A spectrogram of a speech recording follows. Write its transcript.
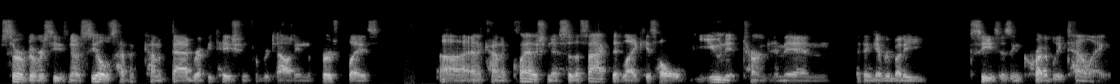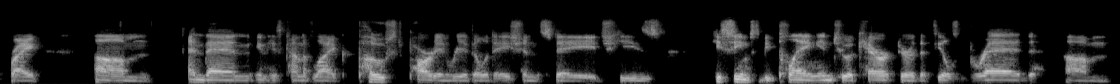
served overseas knows SEALs have a kind of bad reputation for brutality in the first place uh, and a kind of clannishness. So the fact that like his whole unit turned him in, I think everybody sees as incredibly telling, right? Um, and then in his kind of like post pardon rehabilitation stage, he's he seems to be playing into a character that feels bred um,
